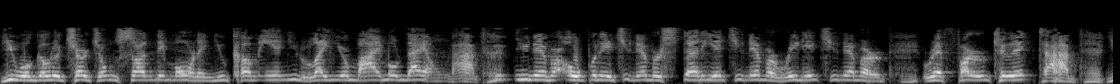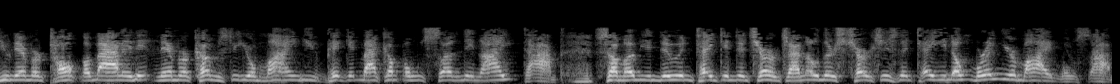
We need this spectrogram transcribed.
You will go to church on Sunday morning. You come in, you lay your Bible down. You never open it. You never never study it, you never read it, you never refer to it, uh, you never talk about it, it never comes to your mind, you pick it back up on Sunday night. Uh, some of you do and take it to church. I know there's churches that tell you don't bring your Bibles. Uh,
